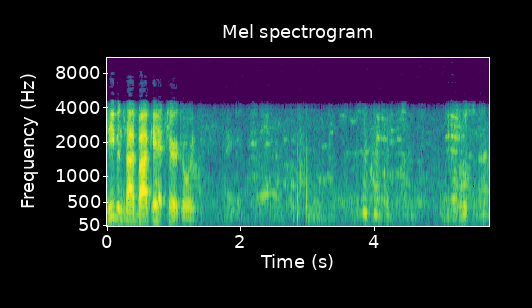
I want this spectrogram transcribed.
deep inside Bobcat territory.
